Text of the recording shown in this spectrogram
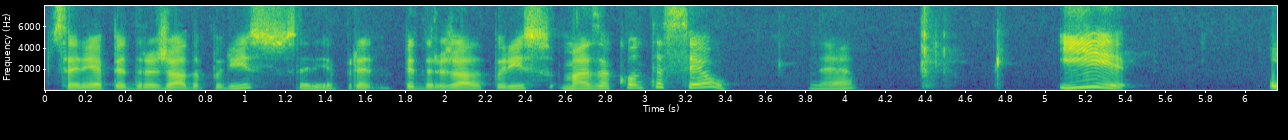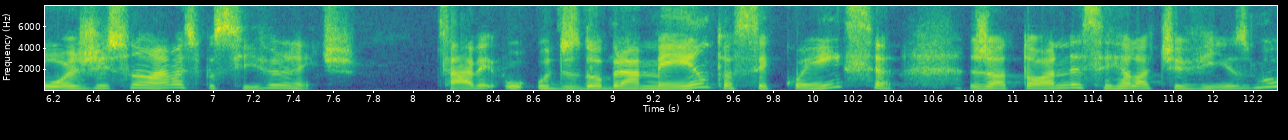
Seria apedrejada por isso? Seria apedrejada por isso? Mas aconteceu, né? E hoje isso não é mais possível, gente. Sabe? O, o desdobramento, a sequência, já torna esse relativismo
